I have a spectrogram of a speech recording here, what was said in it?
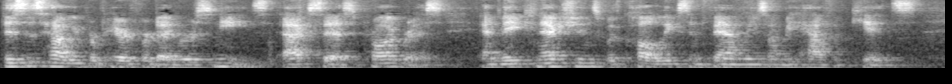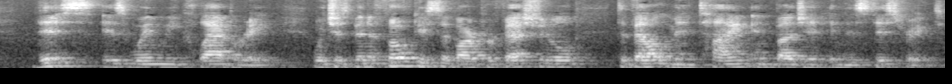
This is how we prepare for diverse needs, access progress, and make connections with colleagues and families on behalf of kids. This is when we collaborate, which has been a focus of our professional development time and budget in this district.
